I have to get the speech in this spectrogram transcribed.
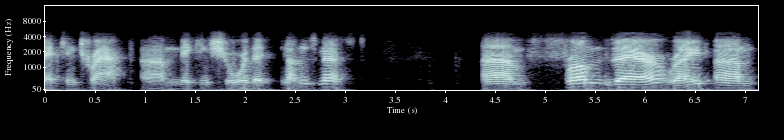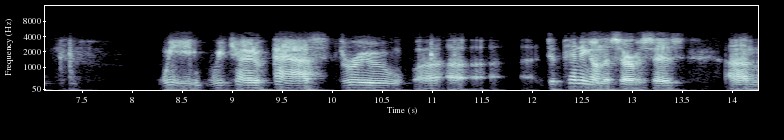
that can track, um, making sure that nothing's missed. Um, from there, right, um, we we kind of pass through, uh, uh, depending on the services, um,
